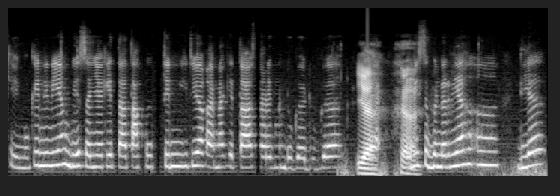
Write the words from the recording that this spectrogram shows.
Oke, mungkin ini yang biasanya kita takutin gitu ya karena kita sering menduga-duga. Iya. Yeah. ini sebenarnya uh, dia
